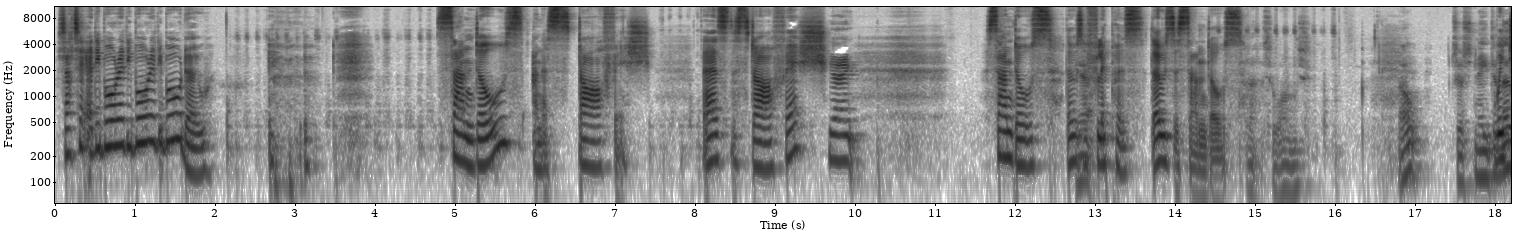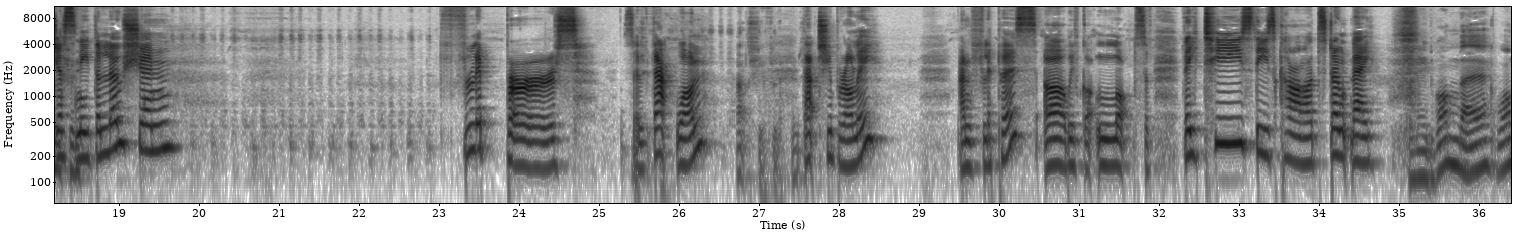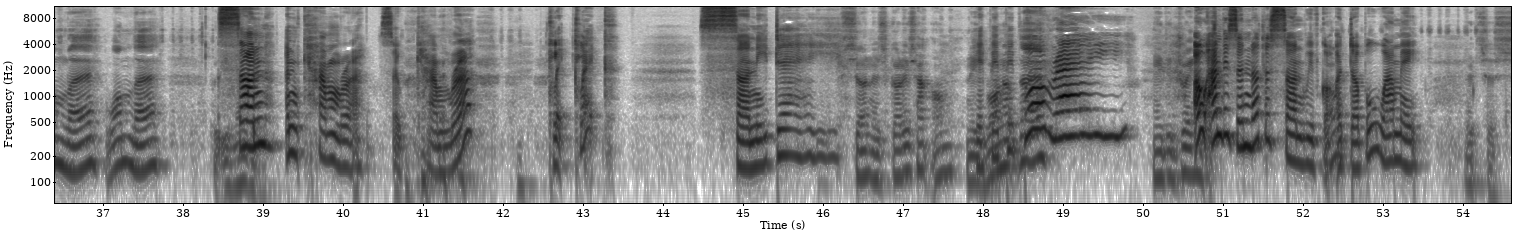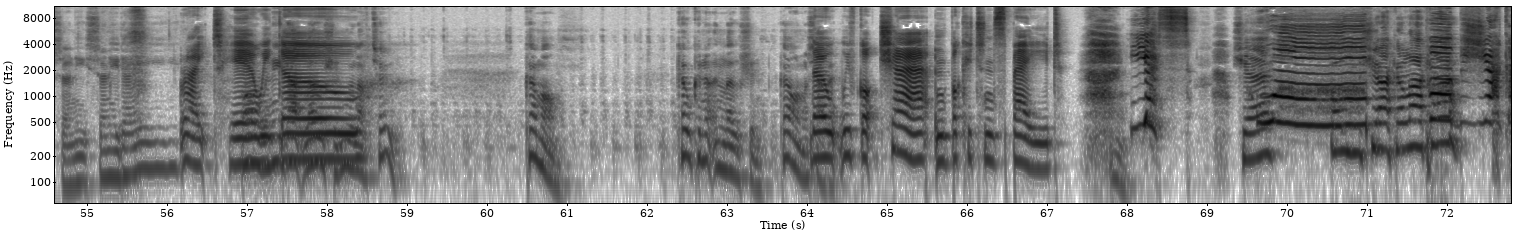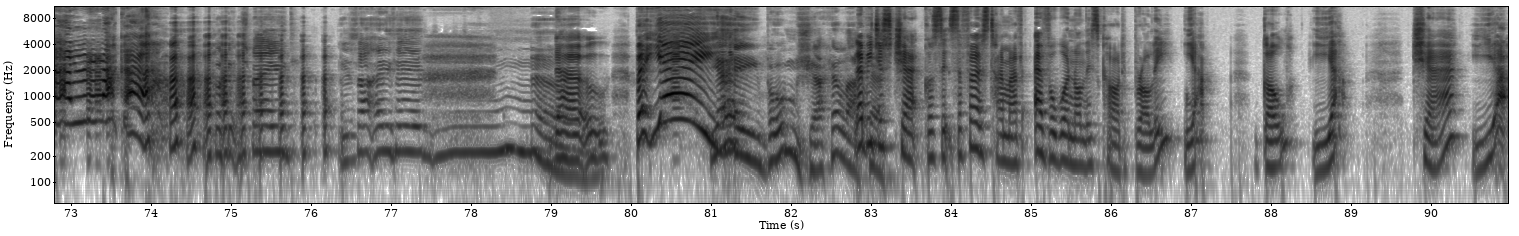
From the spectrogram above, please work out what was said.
Is that it? Any more? Any more? Any more? No. Sandals and a starfish. There's the starfish. Yay. Sandals. Those are flippers. Those are sandals. That's the ones. Oh, just need the We lotion. just need the lotion. Flippers. So that one, That's your flippers. that's your brolly. And flippers. Oh, we've got lots of. They tease these cards, don't they? We need one there, one there, one there. You know- Sun and camera. So camera. click, click. Sunny day. Sun has got his hat on. Need Hip, one hip, hip, there. hooray. Need a drink. Oh, and there's another sun. We've got Oh. a double whammy. It's a sunny, sunny day. Right, here Oh, we, need go. That lotion. We'll have two. Come on. Coconut and lotion. Come Go on, No, we've got chair and bucket and spade. yes! Chair. Whoa! Boom shakalaka. Boom shakalaka! Bucket and spade. Is that anything? No. no. But yay! Yay, boom shakalaka. Let me just check because it's the first time I've ever won on this card. Brolly, yeah. Goal, yeah. Chair, yeah.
